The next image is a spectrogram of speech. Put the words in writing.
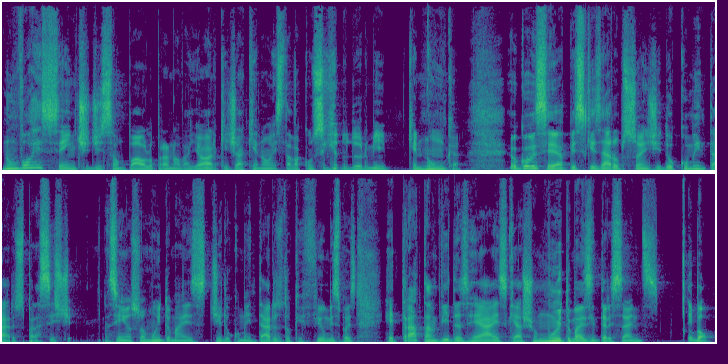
Num voo recente de São Paulo para Nova York, já que não estava conseguindo dormir, que nunca, eu comecei a pesquisar opções de documentários para assistir. Assim, eu sou muito mais de documentários do que filmes, pois retratam vidas reais que acho muito mais interessantes. E bom,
